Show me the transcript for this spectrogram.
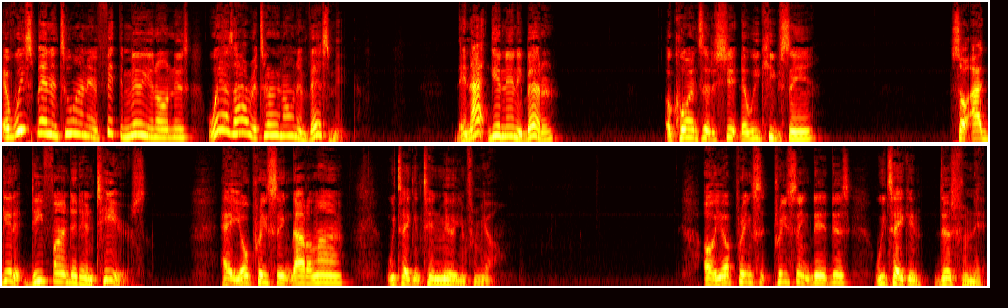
If we spending 250 million on this, where's our return on investment? They're not getting any better, according to the shit that we keep seeing. So I get it, defunded in tiers. Hey, your precinct out of line, we taking 10 million from y'all. Oh, your precinct did this, we taking this from that.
